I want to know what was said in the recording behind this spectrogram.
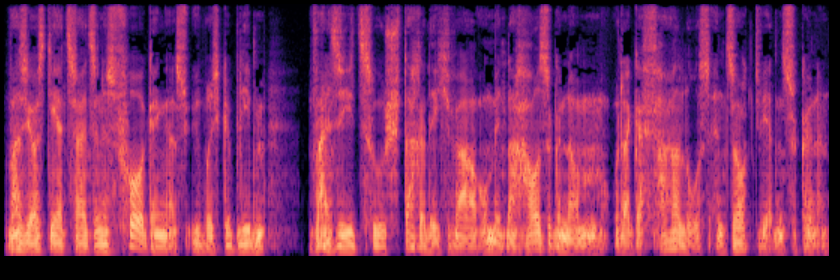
war sie aus der Zeit seines Vorgängers übrig geblieben, weil sie zu stachelig war, um mit nach Hause genommen oder gefahrlos entsorgt werden zu können.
